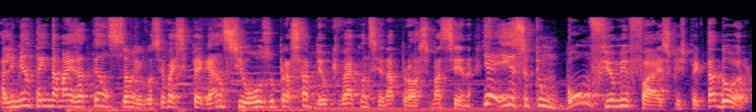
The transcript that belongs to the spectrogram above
alimenta ainda mais a tensão e você vai se pegar ansioso para saber o que vai acontecer na próxima cena. E é isso que um bom filme faz com o espectador.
